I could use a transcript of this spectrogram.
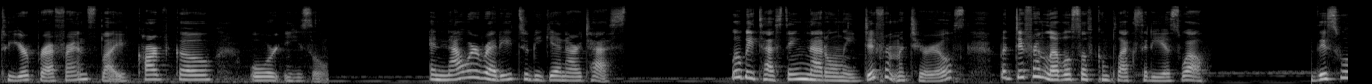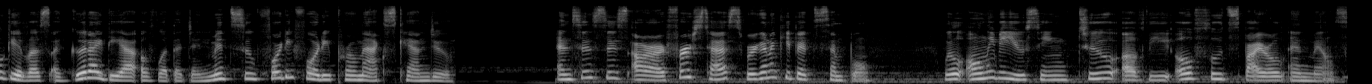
to your preference like Carveco or Easel. And now we're ready to begin our test. We'll be testing not only different materials, but different levels of complexity as well. This will give us a good idea of what the Genmitsu 4040 Pro Max can do. And since these are our first tests, we're going to keep it simple. We'll only be using two of the O-Flute spiral end mills.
